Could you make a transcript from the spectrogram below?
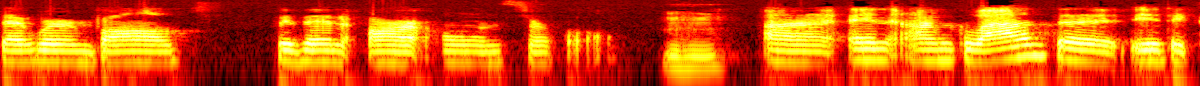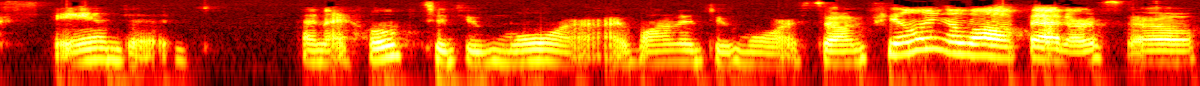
that were involved within our own circle? Hmm Uh, and I'm glad that it expanded. And I hope to do more. I want to do more. So I'm feeling a lot better. So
